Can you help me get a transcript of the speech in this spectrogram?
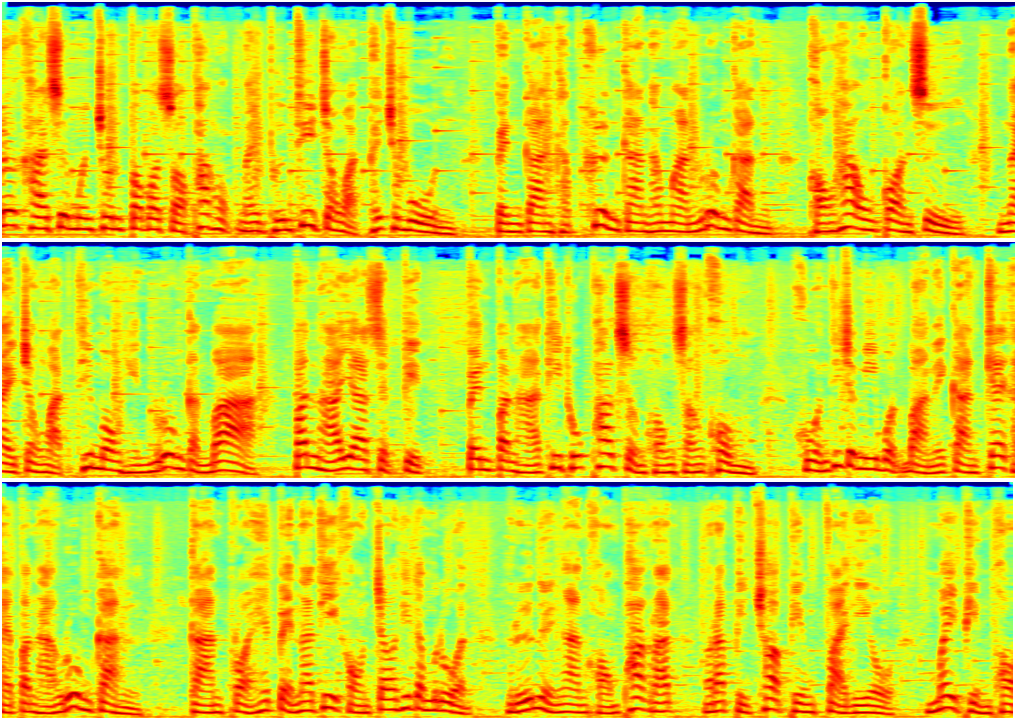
ครือข่ายสื่อมวลชนปปสภาค 6 ในพื้นที่จังหวัดเพชรบูรณ์ เป็นการขับเคลื่อนการทำงานร่วมกันของ 5 องค์กรสื่อ ในจังหวัดที่มองเห็นร่วมกันว่า ปัญหายาเสพติดเป็นปัญหาที่ทุกภาคส่วนของสังคม ควรที่จะมีบทบาทในการแก้ไขปัญหาร่วมกัน การปล่อยให้เป็นหน้าที่ของเจ้าหน้าที่ตำรวจ หรือหน่วยงานของภาครัฐ รับผิดชอบเพียงฝ่ายเดียว ไม่เพียงพอ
